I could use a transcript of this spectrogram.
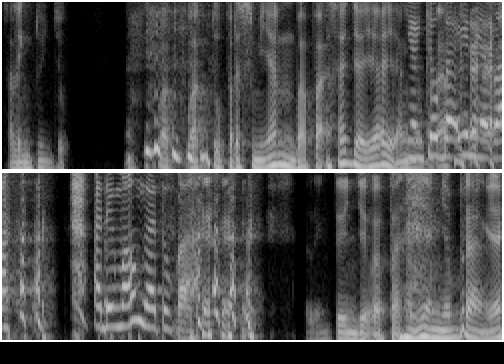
saling tunjuk. Nanti waktu peresmian bapak saja ya yang yang cobain ya pak. Ada yang mau nggak tuh pak? saling tunjuk bapak saja yang nyebrang ya.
